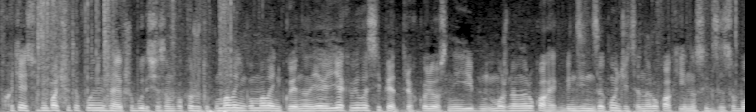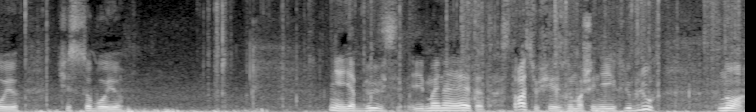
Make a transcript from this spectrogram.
Хоча я сьогодні бачу таку, не знаю, якщо буде, зараз вам покажу таку маленьку-маленьку, як, велосипед трьохкольосний, її можна на руках, як бензин закінчиться, на руках її носити за собою чи з собою. Ні, я бився. І в мене этот, страсть ще є до машин, я їх люблю. Но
